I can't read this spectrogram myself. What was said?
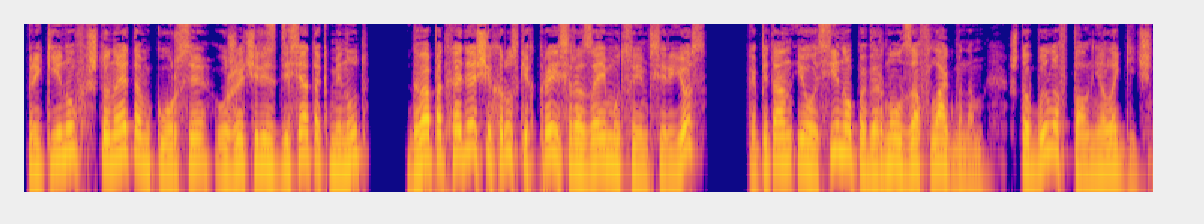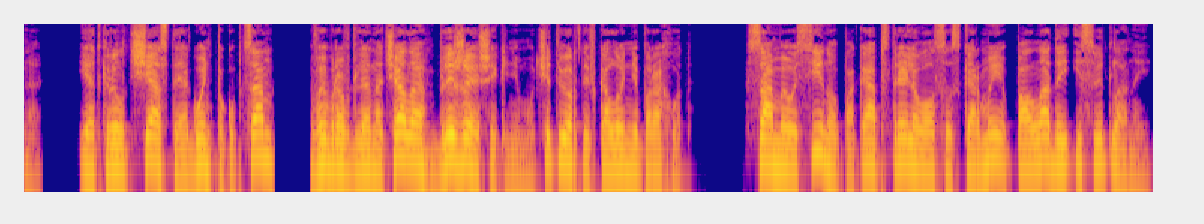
Прикинув, что на этом курсе уже через десяток минут два подходящих русских крейсера займутся им всерьез, капитан Иосино повернул за флагманом, что было вполне логично, и открыл частый огонь по купцам, выбрав для начала ближайший к нему, четвертый в колонне пароход. Сам Иосино пока обстреливался с кормы Палладой и Светланой,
